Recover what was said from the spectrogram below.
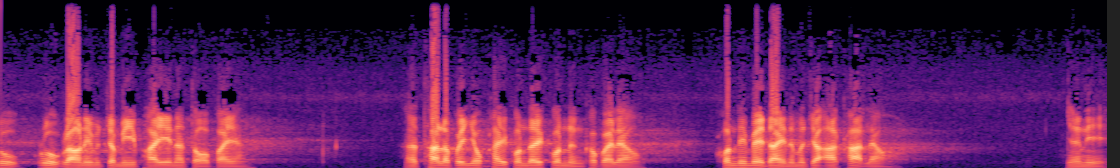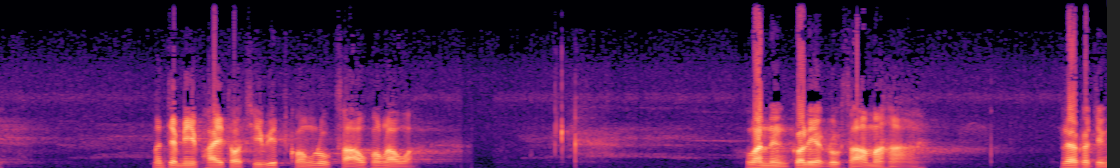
ลูกลูกเรานี่มันจะมีภัยนะต่อไปถ้าเราไปยกให้คนใดคนหนึ่งเข้าไปแล้ว คนที่ไม่ได้นะมันจะอาฆาตแล้ว อย่างนี้ มันจะมีภัยต่อชีวิตของลูกสาวของเราอะ่ะ วันหนึ่งก็เรียกลูกสาวมาหา แล้วก็จึง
